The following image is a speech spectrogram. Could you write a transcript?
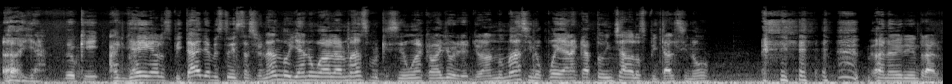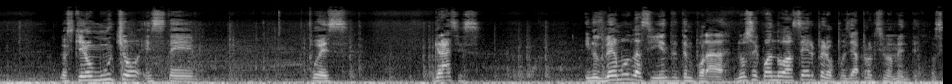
Ah, ya, ok. Ya llegué al hospital, ya me estoy estacionando, ya no voy a hablar más porque si no voy a acabar llorando más y no puedo llegar acá todo hinchado al hospital si no me van a ver bien raro. Los quiero mucho. Este. Pues. Gracias. Y nos vemos la siguiente temporada. No sé cuándo va a ser, pero pues ya próximamente. Los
